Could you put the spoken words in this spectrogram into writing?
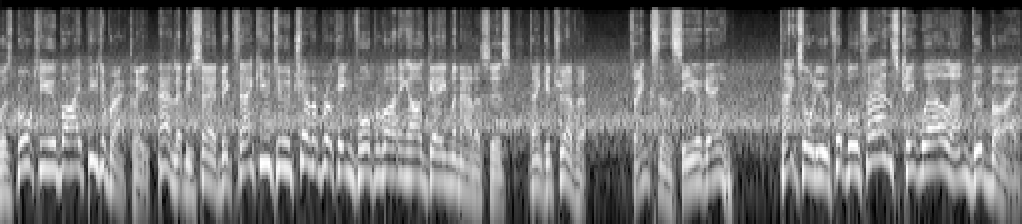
was brought to you by Peter Brackley. And let me say a big thank you to Trevor Brooking for providing our game analysis. Thank you, Trevor. Thanks and see you again. Thanks all you football fans. Keep well and goodbye.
